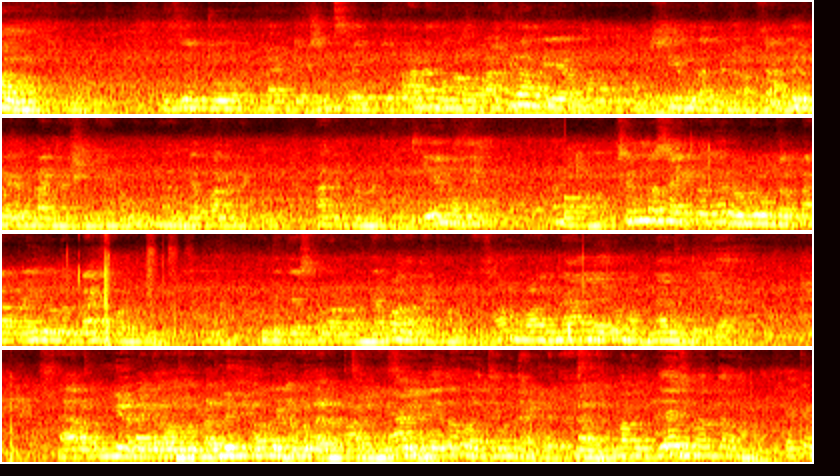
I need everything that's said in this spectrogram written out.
అవును. Is it to plantation site? అంటే మనం అఖిలమయ్య మనం సీఎం గారు అఖిలమయ్య ప్లాంటేషన్ చేయడం అది జపాన్ పెట్టాం అది ఇప్పుడు ఏమది? చిన్న సైట్లోనే రెండు వందల ఐదు వందల ప్లాంట్స్ పడుతుంది. జస్ట్ వాళ్ళు జపాన్ టెక్నాలజీ. అవును వాళ్ళ జ్ఞానం లేదు మన జ్ఞానం లేదు సార్ అన్ని నగరం అన్ని పెట్టుకున్నారు. జ్ఞానం లేదు వాళ్ళు ఆ. మన దేశం అంతా ఎక్కడ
